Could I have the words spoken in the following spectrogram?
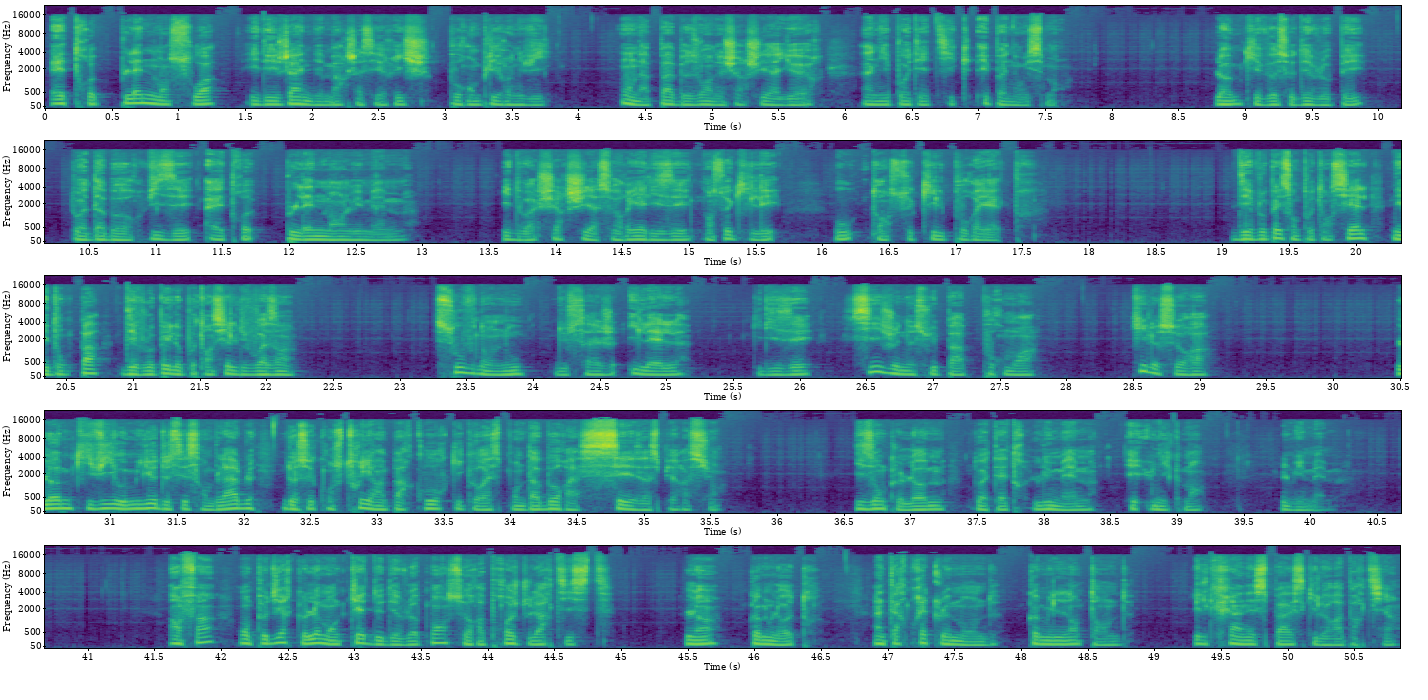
Être pleinement soi est déjà une démarche assez riche pour remplir une vie on n'a pas besoin de chercher ailleurs un hypothétique épanouissement. L'homme qui veut se développer doit d'abord viser à être pleinement lui-même. Il doit chercher à se réaliser dans ce qu'il est ou dans ce qu'il pourrait être. Développer son potentiel n'est donc pas développer le potentiel du voisin. Souvenons-nous du sage Hillel qui disait Si je ne suis pas pour moi, qui le sera? L'homme qui vit au milieu de ses semblables doit se construire un parcours qui correspond d'abord à ses aspirations. Disons que l'homme doit être lui-même et uniquement lui-même. Enfin, on peut dire que l'homme en quête de développement se rapproche de l'artiste. L'un, comme l'autre, interprète le monde comme ils l'entendent. Ils créent un espace qui leur appartient.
